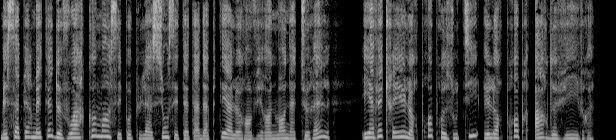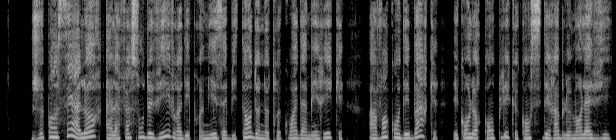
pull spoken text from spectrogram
mais ça permettait de voir comment ces populations s'étaient adaptées à leur environnement naturel et avaient créé leurs propres outils et leur propre art de vivre. Je pensais alors à la façon de vivre des premiers habitants de notre coin d'Amérique avant qu'on débarque et qu'on leur complique considérablement la vie.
